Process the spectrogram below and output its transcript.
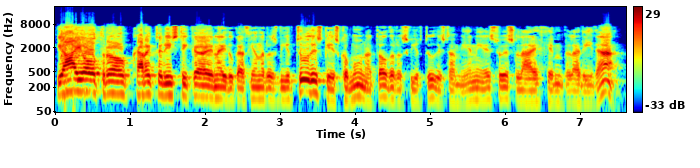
Y hay otra característica en la educación de las virtudes que es común a todas las virtudes también, y eso es la ejemplaridad.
